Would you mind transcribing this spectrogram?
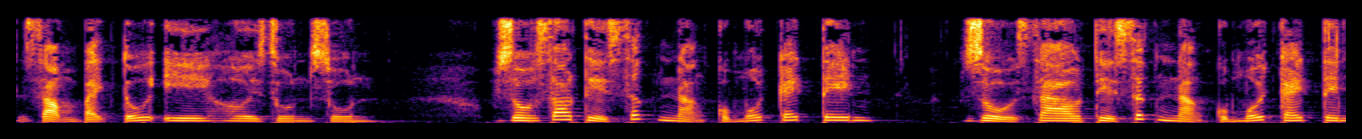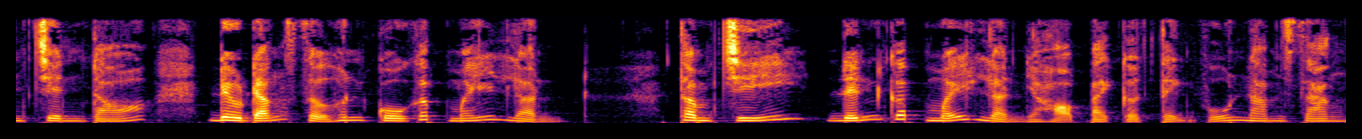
Giọng Bạch Tố Y hơi run run. Dù sao thì sức nặng của mỗi cái tên dù sao thì sức nặng của mỗi cái tên trên đó đều đáng sợ hơn cô gấp mấy lần. Thậm chí đến gấp mấy lần nhà họ Bạch ở thành phố Nam Giang.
